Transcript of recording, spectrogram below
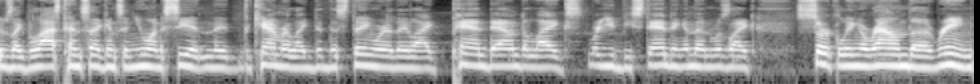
it was like the last 10 seconds and you want to see it and they, the camera like did this thing where they like panned down to like where you'd be standing and then was like circling around the ring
